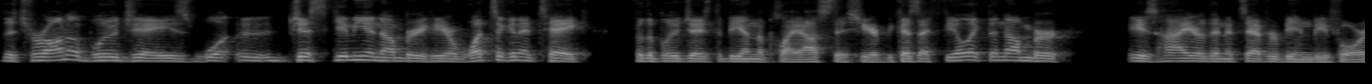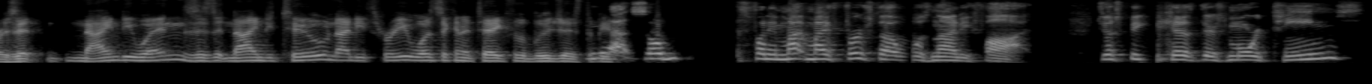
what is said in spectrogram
the Toronto Blue Jays, what, uh, just give me a number here. What's it going to take for the Blue Jays to be in the playoffs this year? Because I feel like the number is higher than it's ever been before. Is it 90 wins? Is it 92, 93? What's it going to take for the Blue Jays to yeah, be? Yeah, so it's funny. My, my first thought was 95, just because there's more teams.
